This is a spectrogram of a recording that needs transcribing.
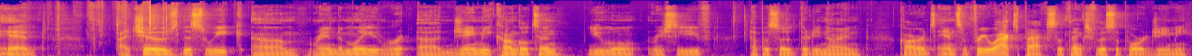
And I chose this week um, randomly uh, Jamie Congleton. You will receive episode 39 cards and some free wax packs. So thanks for the support, Jamie.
